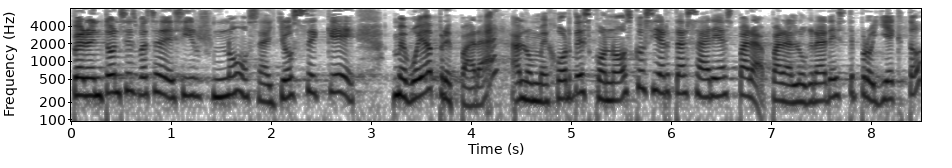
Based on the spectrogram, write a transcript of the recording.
Pero entonces vas a decir, no, o sea, yo sé que me voy a preparar, a lo mejor desconozco ciertas áreas para, para lograr este proyecto,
